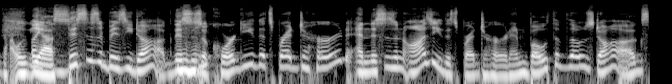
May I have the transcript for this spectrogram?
That would- Like, yes. Mm-hmm. This is a busy dog. This is a corgi that's bred to herd, and this is an Aussie that's bred to herd. And both of those dogs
